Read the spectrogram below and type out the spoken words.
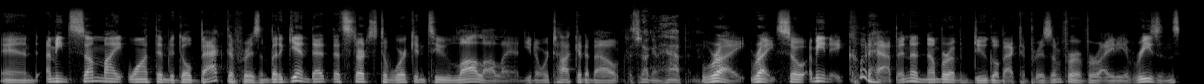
and I mean some might want them to go back to prison, but again, that that starts to work into la la land. You know, we're talking about It's not going to happen. Right, right. So I mean, it could happen. A number of them do go back to prison for a variety of reasons.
